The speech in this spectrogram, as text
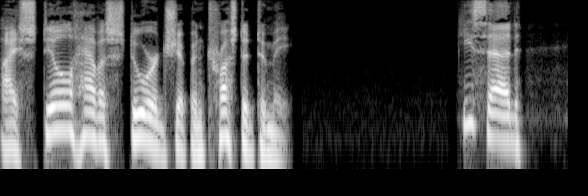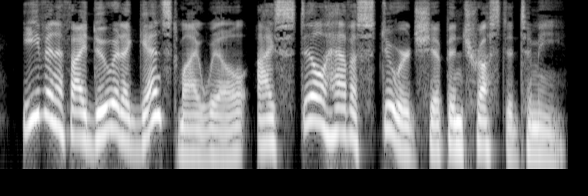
I still have a stewardship entrusted to me. He said, Even if I do it against my will, I still have a stewardship entrusted to me.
